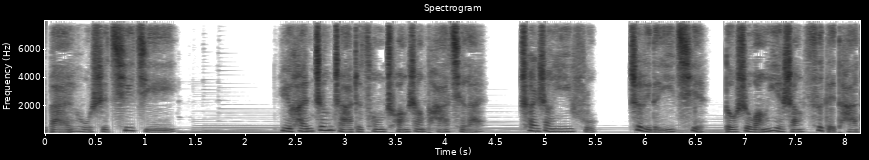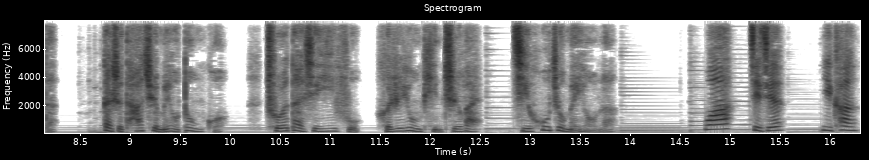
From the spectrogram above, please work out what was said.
一百五十七集，雨涵挣扎着从床上爬起来，穿上衣服。这里的一切都是王爷赏赐给他的，但是他却没有动过，除了带些衣服和日用品之外，几乎就没有了。哇，姐姐，你看，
